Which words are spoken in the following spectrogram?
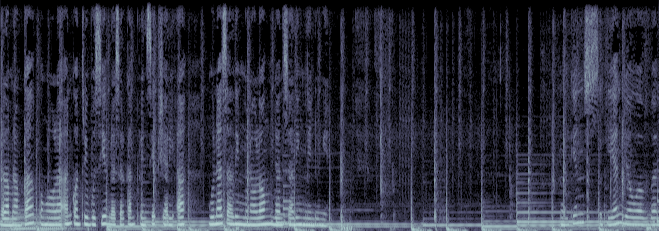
dalam rangka pengelolaan kontribusi berdasarkan prinsip syariah guna saling menolong dan saling melindungi. Sekian jawaban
